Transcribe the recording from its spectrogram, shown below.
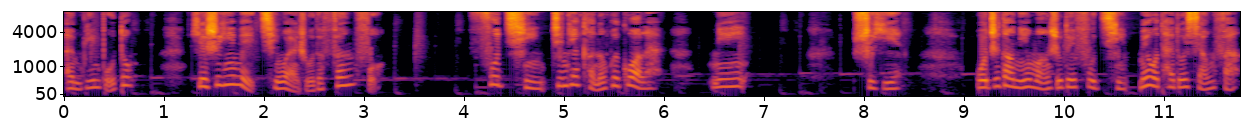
按兵不动，也是因为秦婉如的吩咐。父亲今天可能会过来，您，十一。我知道您往日对父亲没有太多想法，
